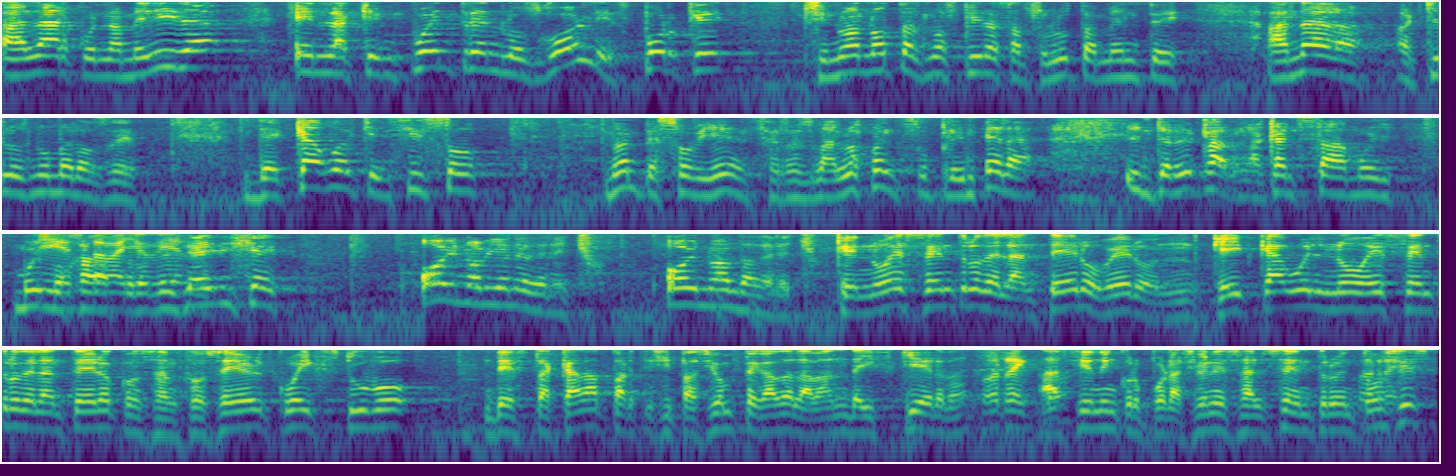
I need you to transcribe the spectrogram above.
al arco, en la medida en la que encuentren los goles, porque si no anotas no aspiras absolutamente a nada. Aquí los números de, de que insisto, no empezó bien, se resbaló en su primera intervención. Claro, la cancha estaba muy, muy Sí, mojada, estaba pero desde ahí dije, hoy no viene derecho, hoy no anda derecho. Que no es centro delantero, Vero. Kate Cowell no es centro delantero. Con San José Earthquakes tuvo destacada participación pegado a la banda izquierda, haciendo incorporaciones al centro. Entonces,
